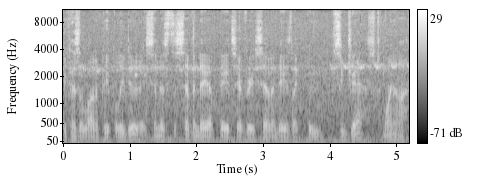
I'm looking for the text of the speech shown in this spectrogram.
Because a lot of people they do. They send us the seven day updates every seven days, like we suggest. Why not?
